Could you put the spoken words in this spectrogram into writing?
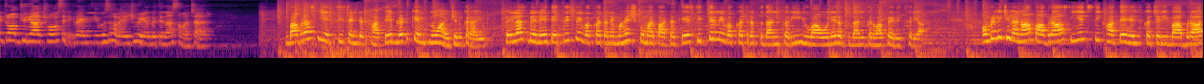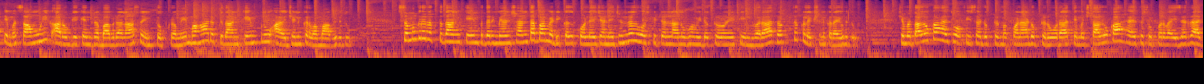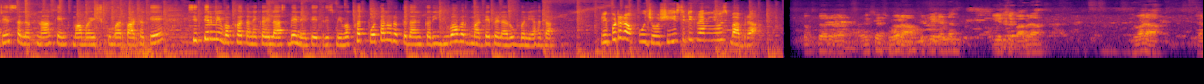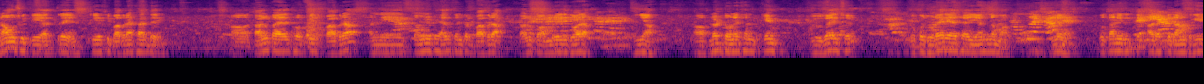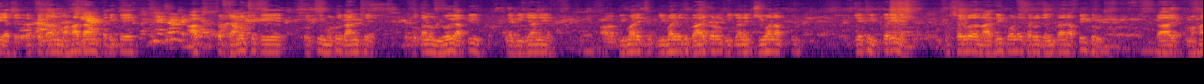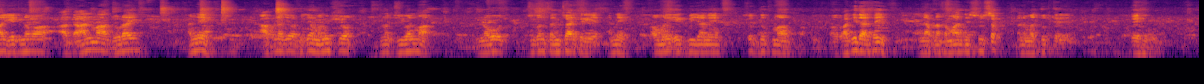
આપ જોઈ રહ્યા છો સિટી ક્રાઇમ ન્યૂઝ હવે જોઈએ અગત્યના સમાચાર. બાબરા સીએચસી સેન્ટર ખાતે બ્લડ કેમ્પનું આયોજન કરાયું. કૈલાસબેને તેત્રીસમી વખત અને મહેશકુમાર પાઠકે સિત્તેરમી વખત રક્તદાન કરી યુવાઓને રક્તદાન કરવા પ્રેરિત કર્યા. અમરેલી જિલ્લાના બાબરા સીએચસી ખાતે હેલ્થ કચેરી બાબરા તેમજ સામૂહિક આરોગ્ય કેન્દ્ર બાબરાના સંયુક્ત ઉપક્રમે મહા રક્તદાન કેમ્પનું આયોજન કરવામાં આવ્યું હતું. સમગ્ર રક્તદાન કેમ્પ દરમિયાન શાંતાબા મેડિકલ કોલેજ અને જનરલ હોસ્પિટલના અનુભવી ડોક્ટરોની ટીમ દ્વારા રક્ત કલેક્શન કરાયું હતું. જેમાં taluka health officer doctor Makwana, doctor Ora તેમજ તાલુકા હેલ્થ સુપરવાઇઝર રાજેશ સલખના કેમ્પમાં મહેશકુમાર પાઠકે સિત્તેરમી વખત અને કૈલાસબેને તેત્રીસમી વખત પોતાનું રક્તદાન કરી યુવા વર્ગ માટે પ્રેરણારૂપ બન્યા હતા. Reporter Apu Joshi, city crime news, Babra. Doctor, S S Vora, superintendent CSC Babra દ્વારા જણાવું છું કે અત્રે સીએસસી બાબરા ખાતે તાલુકા હેલ્થ ઓફિસ બાબરા અને community health centre Babra, taluka Amreli દ્વારા અહીંયા બ્લડ ડોનેશન કેમ્પ યોજાયેલ છે. લોકો જોડાઈ રહ્યા છે આ યજ્ઞમાં. અને પોતાની રીતે આ રક્તદાન કરી રહ્યા છે. રક્તદાન મહાદાન તરીકે આપ સબ જાણો છો કે સૌથી મોટું દાન છે પોતાનું લોહી આપી અને બીજાને બીમારી બીમારીમાંથી બહાર કાઢવું બીજાને જીવન આપવું. જેથી કરીને હું સર્વ નાગરિકોને, સર્વ જનતાને અપીલ કરું છું કે આ મહાયજ્ઞમાં, આ દાનમાં જોડાય અને આપણા જેવા બીજા મનુષ્યોના જીવનમાં નવો જીવન સંચાર કરીએ અને અમરી એકબીજાને સુખ દુઃખમાં ભાગીદાર થઈ અને આપણા સમાજને સુશક્ત અને મજબૂત કરીએ. જય હિન્દ.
